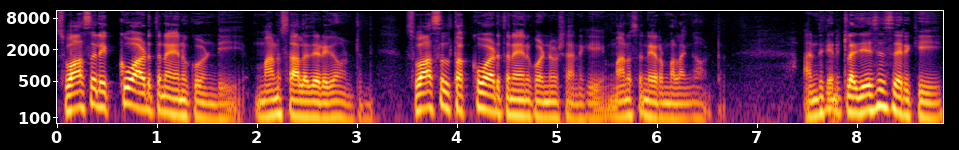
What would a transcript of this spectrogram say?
శ్వాసలు ఎక్కువ ఆడుతున్నాయి అనుకోండి మనసు అలజడిగా ఉంటుంది. శ్వాసలు తక్కువ ఆడుతున్నాయి అనుకోండి నిమిషానికి మనసు నిర్మలంగా ఉంటుంది. అందుకని ఇట్లా చేసేసరికి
